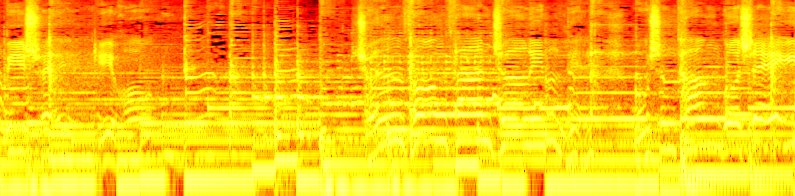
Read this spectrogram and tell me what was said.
碧水一泓。春风泛着凛冽，无声淌过谁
